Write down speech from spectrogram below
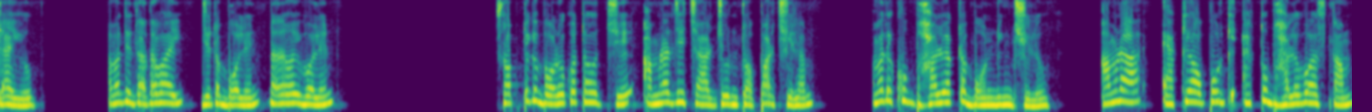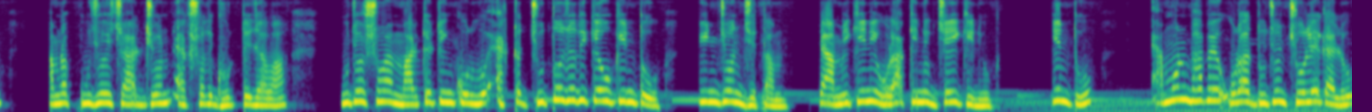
যাই হোক, আমাদের দাদাভাই যেটা বলেন দাদাভাই বলেন সব থেকে বড় কথা হচ্ছে আমরা যে চারজন টপার ছিলাম, আমাদের খুব ভালো একটা বন্ডিং ছিল। আমরা একে অপরকে এত ভালোবাসতাম, আমরা পুজোয় চারজন একসাথে ঘুরতে যাওয়া পুজোর সময় মার্কেটিং করব, একটা জুতো যদি কেউ কিনতো, তিনজন যেতাম। আমি কিনি, ওরা কিনুক, যেই কিনুক। কিন্তু এমনভাবে ওরা দুজন চলে গেল,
